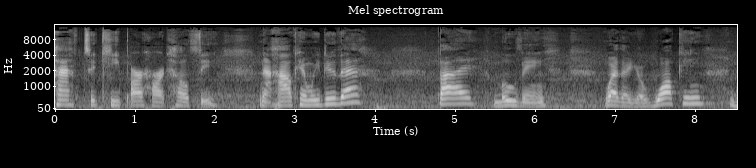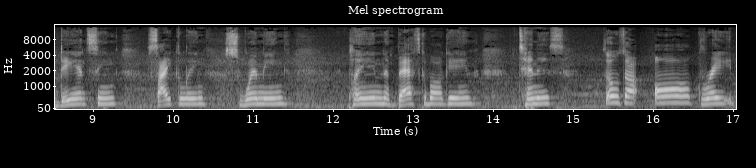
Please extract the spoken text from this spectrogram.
have to keep our heart healthy. Now, how can we do that? By moving. Whether you're walking, dancing, cycling, swimming, playing a basketball game, tennis, those are all great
